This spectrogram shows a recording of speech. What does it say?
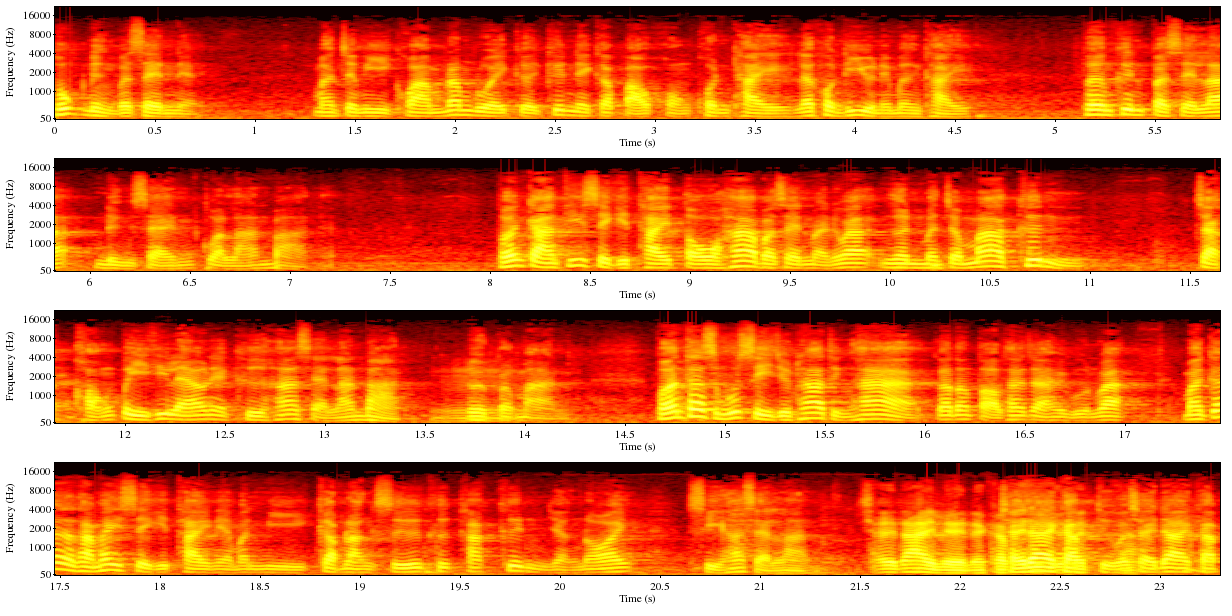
ทุก 1%เนี่ยมันจะมีความร่ำรวยเกิดขึ้นในกระเป๋าของคนไทย และคนที่อยู่ในเมืองไทย เพิ่มขึ้นเปอร์เซ็นต์ละ 1 0 0 0 0แสนกว่าล้านบาท เนี่ยเพราะฉะนั้นการที่เศรษฐกิจไทยโต 5%หมายถึงว่าเงินมันจะมากขึ้นจากของปีที่แล้วเนี่ยคือ 5 0 0แสนล้านบาทโดยประมาณ เพราะฉะนั้นถ้าสมมติ 4.5 ถึง 5 ก็ต้องตอบท่านอาจารย์ไพบูลย์ว่า มันก็จะทำให้เศรษฐกิจไทยเนี่ยมันมีกำลังซื้อคึกคักขึ้นอย่างน้อย 4-5แสนล้าน ใช้ได้เลยนะครับ ใช้ได้ครับ ถือว่าใช้ได้ครับ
